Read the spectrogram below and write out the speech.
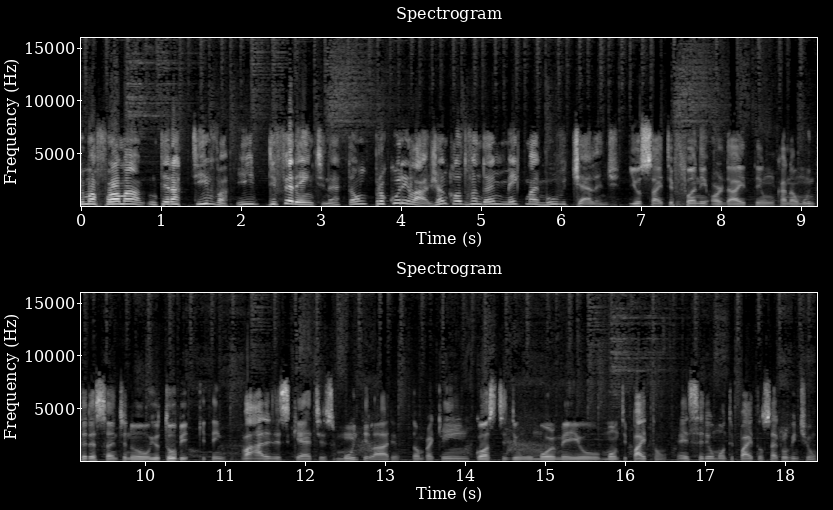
de uma forma interativa e diferente, né? Então procurem lá, Jean-Claude Van Damme Make My Movie Challenge. E o site Funny or Die tem um canal muito interessante no YouTube que tem várias sketches muito hilários. Então, pra quem gosta de um humor meio Monty Python, esse seria o Monty Python século XXI,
